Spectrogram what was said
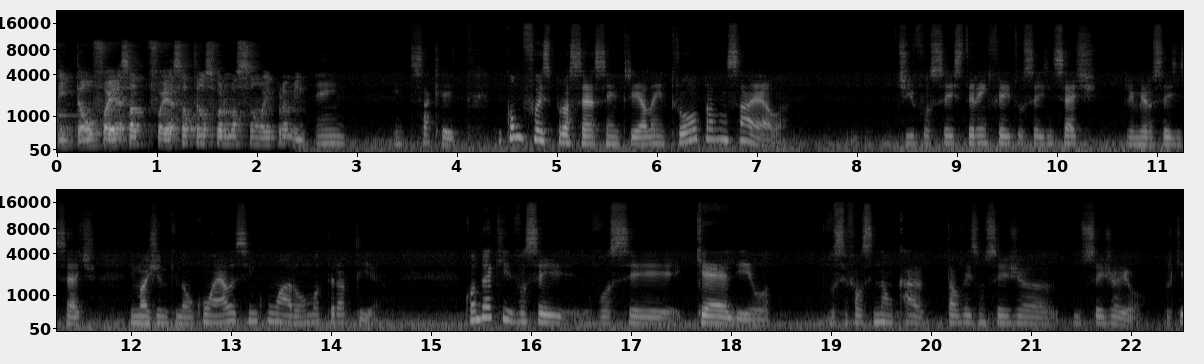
Então foi essa, foi essa transformação aí para mim. Saquei. E como foi esse processo entre ela entrou para lançar ela? De vocês terem feito o 6 em 7, primeiro 6 em 7, imagino que não com ela, sim com aromaterapia. Quando é que você, você, Kelly, ou você fala assim, não, cara, talvez não seja, não seja eu. Porque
